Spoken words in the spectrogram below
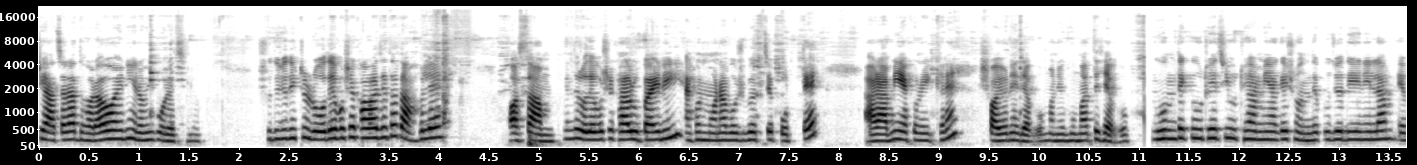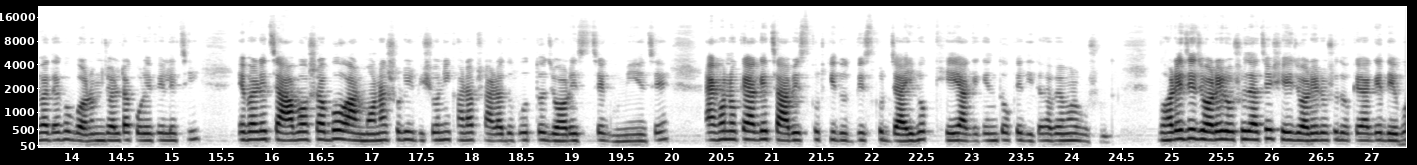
সেই আচার আর ধরাও হয়নি, এরমই পড়েছিল। শুধু যদি একটু রোদে বসে খাওয়া যেত তাহলে অসাম, কিন্তু রোদে বসে খাওয়ার উপায় নেই, এখন মনা বসবে হচ্ছে পড়তে। আর আমি এখন এখানে শয়নে যাব মানে ঘুমাতে যাব। ঘুম থেকে উঠেছি, উঠে আমি আগে সন্ধে পুজো দিয়ে নিলাম। এবার দেখো গরম জলটা করে ফেলেছি। এবারে চা বসাবো আর মনা শরীর ভীষণই খারাপ, সারা দুপুর তো জ্বর এসছে, ঘুমিয়েছে। এখন ওকে আগে চা বিস্কুট কি দুধ বিস্কুট যাই হোক, খেয়ে আগে কিন্তু ওকে দিতে হবে আমার ওষুধ। ঘরে যে জ্বরের ওষুধ আছে, সেই জ্বরের ওষুধ ওকে আগে দেবো,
